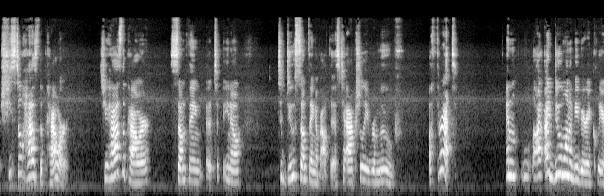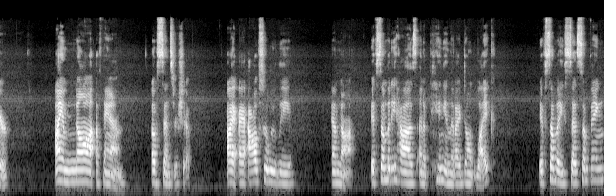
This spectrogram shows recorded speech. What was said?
she still has the power. She has the power something, uh, to, you know, to do something about this, to actually remove a threat. And I, I do want to be very clear. I am not a fan of censorship. I, I absolutely am not. If somebody has an opinion that I don't like, if somebody says something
